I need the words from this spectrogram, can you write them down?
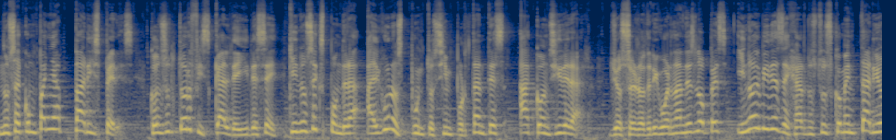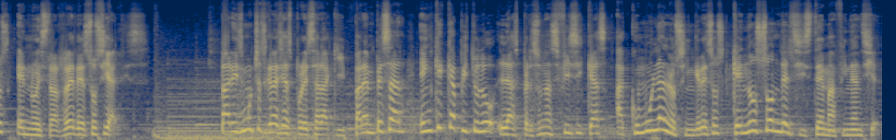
nos acompaña Paris Pérez, consultor fiscal de IDC, quien nos expondrá algunos puntos importantes a considerar. Yo soy Rodrigo Hernández López y no olvides dejarnos tus comentarios en nuestras redes sociales. Paris, muchas gracias por estar aquí. Para empezar, ¿en qué capítulo las personas físicas acumulan los ingresos que no son del sistema financiero?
